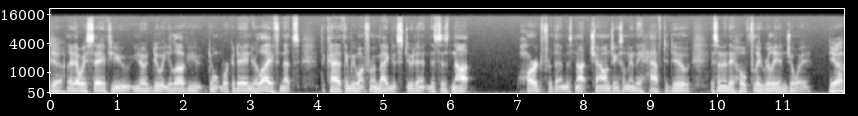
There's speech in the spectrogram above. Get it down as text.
Yeah. Like I always say, if you you know do what you love, you don't work a day in your life, and that's the kind of thing we want from a magnet student. This is not hard for them. It's not challenging. It's something they have to do. It's something they hopefully really enjoy. Yeah.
